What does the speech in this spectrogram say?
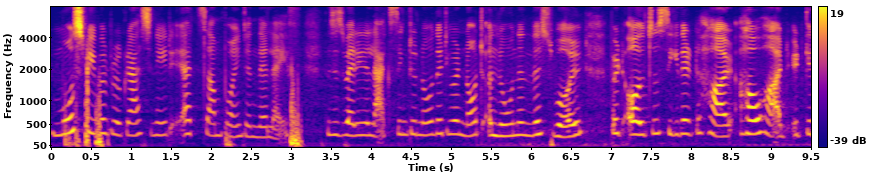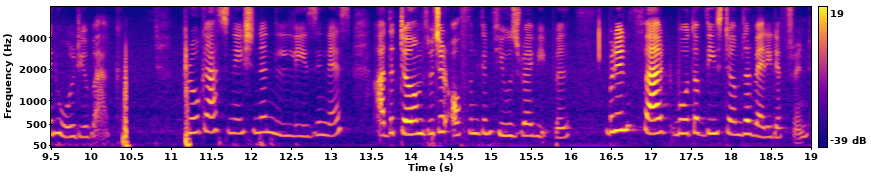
Most people procrastinate at some point in their life. This is very relaxing to know that you are not alone in this world but also see that hard, how hard it can hold you back. Procrastination and laziness are the terms which are often confused by people but in fact both of these terms are very different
